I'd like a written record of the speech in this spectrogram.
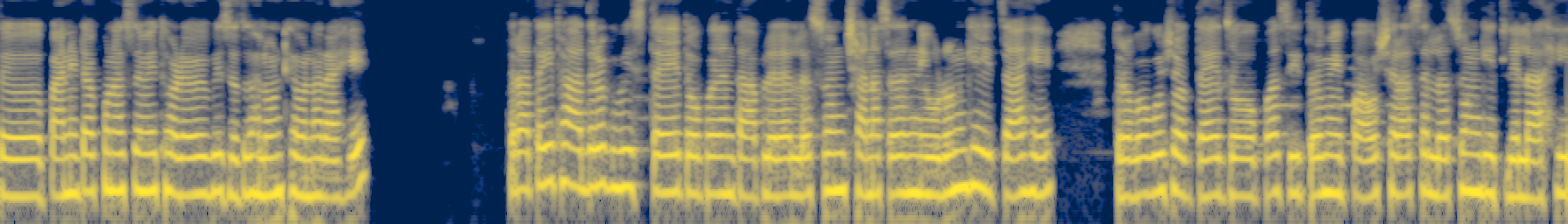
तर पाणी टाकून असं मी थोडा वेळ भिजत घालून ठेवणार आहे. तर आता इथं अद्रक भिजतंय. तोपर्यंत आपल्याला लसूण छान असं निवडून घ्यायचं आहे. तर बघू शकताय जवळपास इथं मी पावशर असं लसूण घेतलेलं आहे.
